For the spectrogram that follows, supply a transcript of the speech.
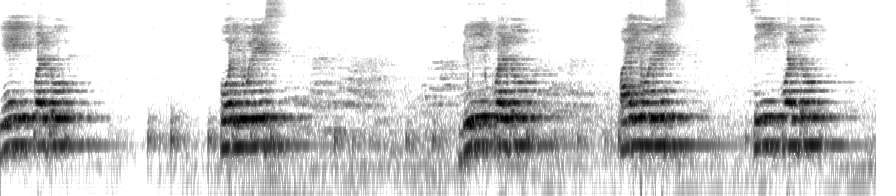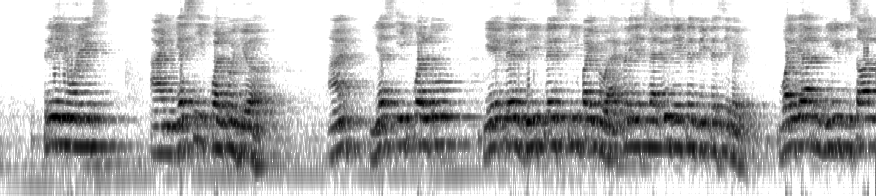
a equal to four units b equal to five units c equal to three units and s equal to here and s equal to a plus b plus c by 2 actually s value is a plus b plus c by 2 why we are need this all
